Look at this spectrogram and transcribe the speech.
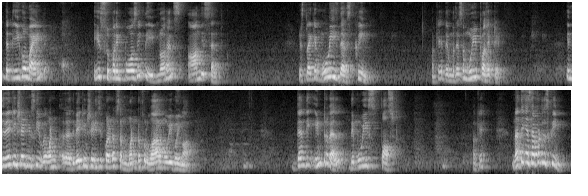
that ego mind is superimposing the ignorance on the self. It's like a movie is there, screen. Okay, there's a movie projected. In the waking state, you see one, uh, the waking state is equivalent of some wonderful war movie going on. Then the interval, the movie is paused. Okay, nothing has happened to the screen.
